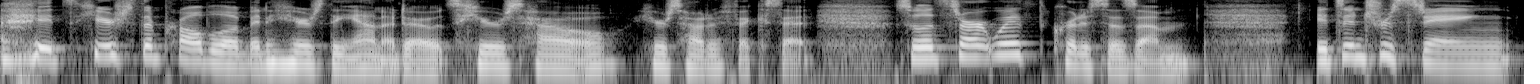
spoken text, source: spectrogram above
It's here's the problem and here's the antidotes. Here's how here's how to fix it. So let's start with criticism. It's interesting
